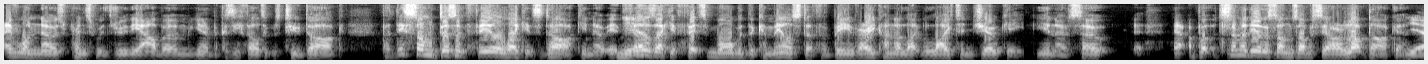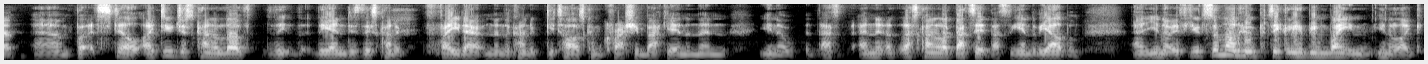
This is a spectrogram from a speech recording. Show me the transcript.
everyone knows Prince withdrew the album, you know, because he felt it was too dark. But this song doesn't feel like it's dark, you know. It yeah. feels like it fits more with the Camille stuff of being very kind of like light and jokey, you know. So, Uh, uh, but some of the other songs obviously are a lot darker. Yeah. Um, but still, I do just kind of love the, the the end is this kind of fade out, and then the kind of guitars come crashing back in, and then you know that's and uh, that's kind of like that's it. That's the end of the album. And you know, if you'd someone who particularly had been waiting, you know, like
